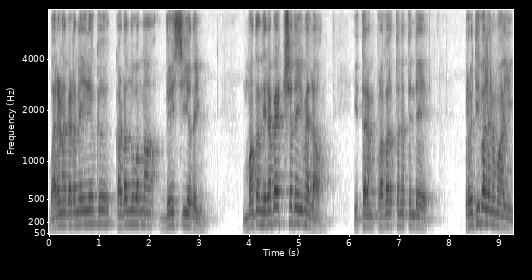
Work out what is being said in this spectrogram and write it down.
ഭരണഘടനയിലേക്ക് കടന്നു വന്ന ദേശീയതയും മതനിരപേക്ഷതയുമെല്ലാം ഇത്തരം പ്രവർത്തനത്തിന്റെ പ്രതിഫലനമായി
